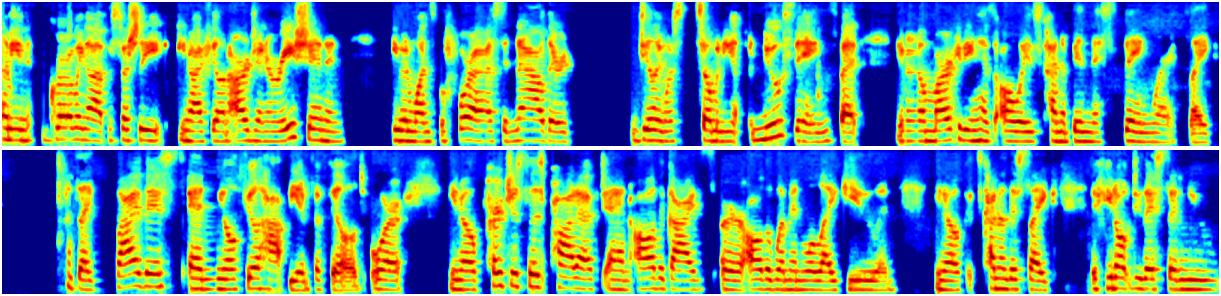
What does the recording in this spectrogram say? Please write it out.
I mean, growing up, especially, you know, I feel in our generation and even ones before us, and now they're dealing with so many new things, but, you know, marketing has always kind of been this thing where it's like, it's like buy this and you'll feel happy and fulfilled or you know purchase this product and all the guys or all the women will like you and you know it's kind of this like if you don't do this then you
